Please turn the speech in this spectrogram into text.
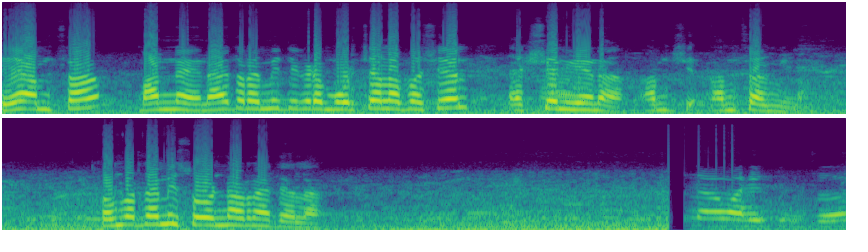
हे आमचं म्हणणं आहे. नाहीतर आम्ही तिकडे मोर्चाला बसेल ॲक्शन घेणार. आमची आमचं आम्ही. समोर आम्ही सोडणार नाही त्याला. नाव आहे तुमचं.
